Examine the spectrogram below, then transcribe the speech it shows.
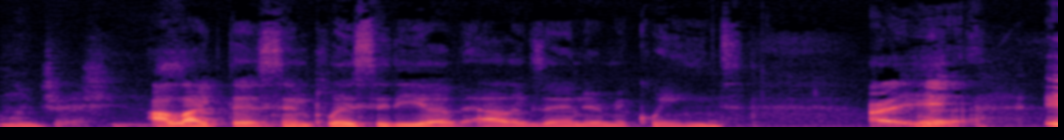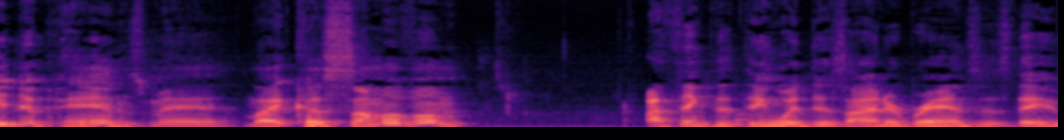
I like dress shoes. I like the simplicity of Alexander McQueen's. I, it, it depends, man. Like, cause some of them, I think the thing with designer brands is they,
